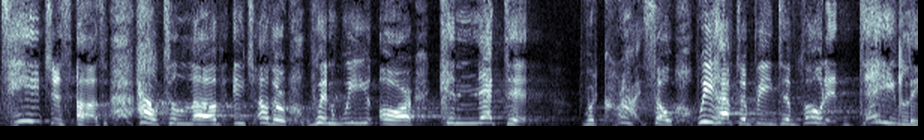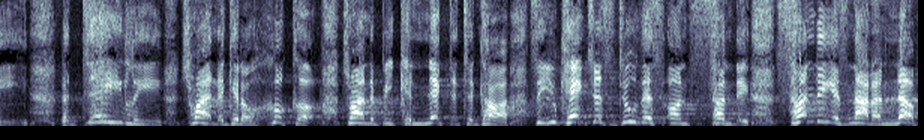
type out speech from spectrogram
teaches us how to love each other when we are connected with Christ. So we have to be devoted daily, daily trying to get a hookup, trying to be connected to God. See, you can't just do this on Sunday. Sunday is not enough.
